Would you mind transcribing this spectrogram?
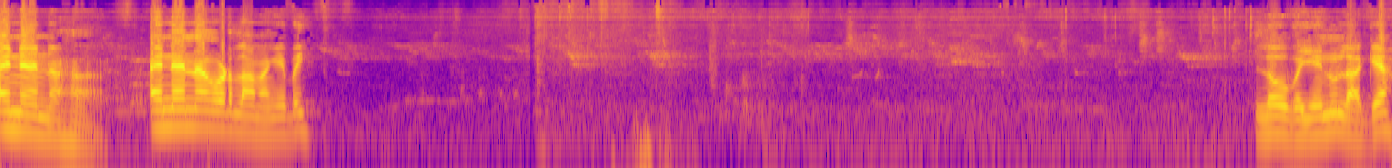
ਇੰਨਾ ਇੰਨਾ ਹਾਂ। ਇੰਨਾ ਇੰਨਾ ਗੁੜ ਲਾਵਾਂਗੇ ਬਈ। ਲੋ ਬਈ ਇਹਨੂੰ ਲੱਗ ਗਿਆ।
